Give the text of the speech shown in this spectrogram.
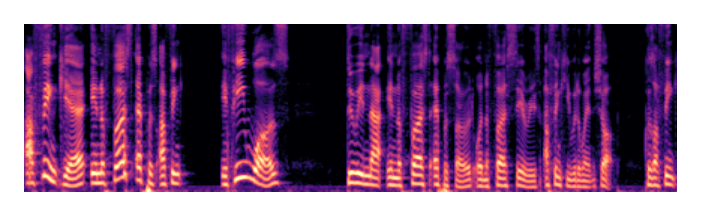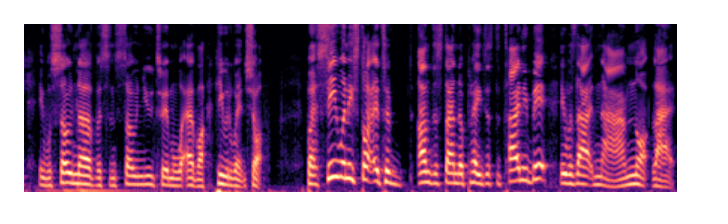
I think, yeah, in the first episode I think if he was doing that in the first episode or in the first series, I think he would have went shop. Because I think it was so nervous and so new to him or whatever, he would have went shop. But see when he started to understand the play just a tiny bit, it was like, nah, I'm not like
